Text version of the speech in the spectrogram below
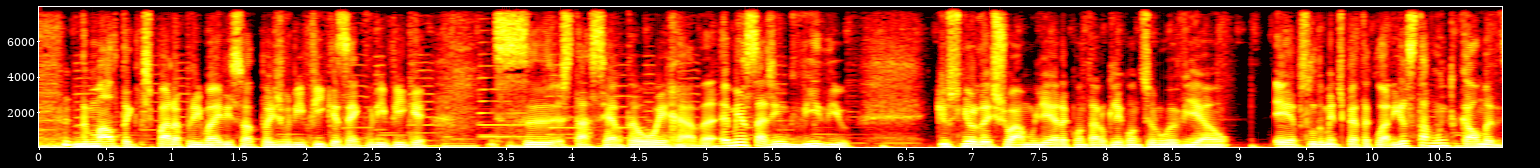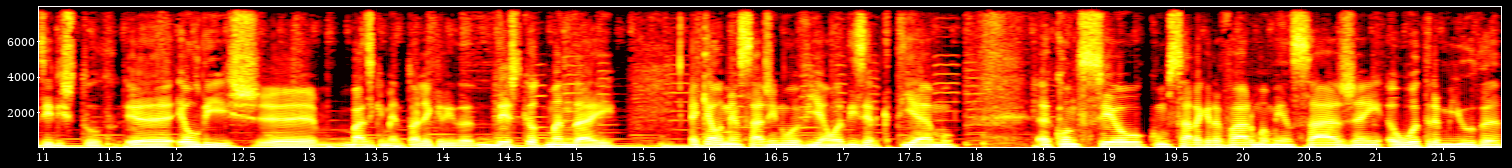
de malta que dispara primeiro e só depois verifica se é que verifica se está certa ou errada. A mensagem de vídeo que o senhor deixou à mulher a contar o que lhe aconteceu no avião é absolutamente espetacular. E ele está muito calmo a dizer isto tudo. Eh, ele diz, eh, basicamente: Olha, querida, desde que eu te mandei aquela mensagem no avião a dizer que te amo, aconteceu começar a gravar uma mensagem a outra miúda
